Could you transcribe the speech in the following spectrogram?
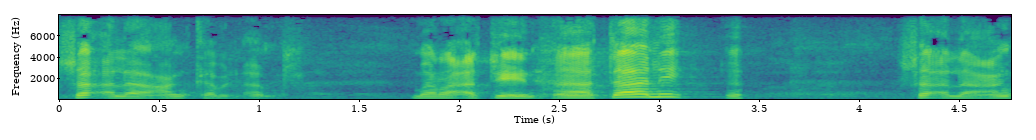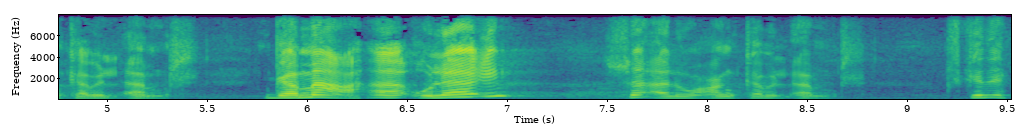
سأل عنك بالأمس مرأتين هاتان سأل عنك بالأمس جماعة هؤلاء سألوا عنك بالأمس مش كده؟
